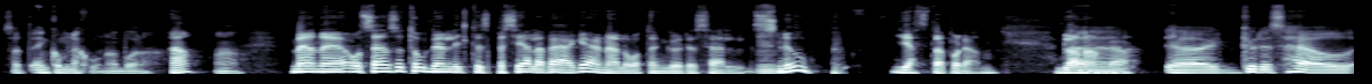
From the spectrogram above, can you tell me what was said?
Så att en kombination av båda. Ja. Ja. Men, eh, och sen så tog den lite speciella vägar den här låten Good as Hell. Mm. Snoop gästar på den, bland andra. Uh, Good as Hell,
